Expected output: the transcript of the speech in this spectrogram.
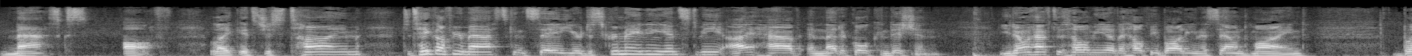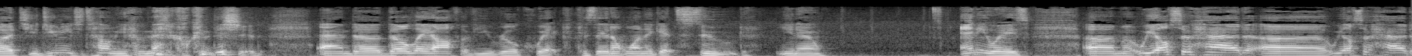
masks off. Like, it's just time to take off your mask and say, You're discriminating against me. I have a medical condition. You don't have to tell me you have a healthy body and a sound mind, but you do need to tell me you have a medical condition. And uh, they'll lay off of you real quick because they don't want to get sued, you know? Anyways, um, we also had uh, we also had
